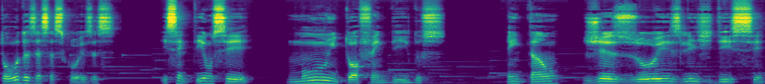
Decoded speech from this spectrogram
todas essas coisas? E sentiam-se muito ofendidos. Então Jesus lhes disse:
